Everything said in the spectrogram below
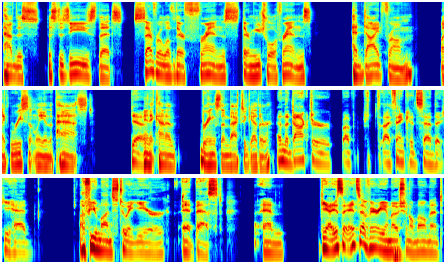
have this this disease that several of their friends their mutual friends had died from like recently in the past Yeah. and it kind of brings them back together. And the doctor, uh, I think, had said that he had a few months to a year at best. And yeah, it's a, it's a very emotional moment.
